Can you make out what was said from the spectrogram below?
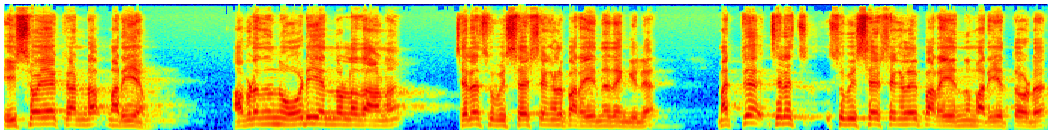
ഈശോയെ കണ്ട മറിയം അവിടെ നിന്ന് ഓടി എന്നുള്ളതാണ് ചില സുവിശേഷങ്ങൾ പറയുന്നതെങ്കിൽ മറ്റ് ചില സുവിശേഷങ്ങളിൽ പറയുന്നു മറിയത്തോട്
